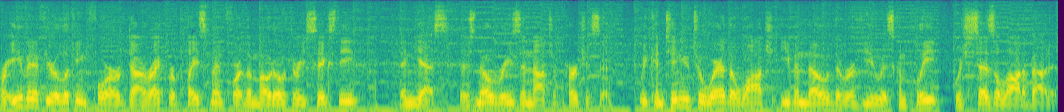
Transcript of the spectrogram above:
or even if you're looking for a direct replacement for the Moto 360, then yes, there's no reason not to purchase it. We continue to wear the watch even though the review is complete, which says a lot about it.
